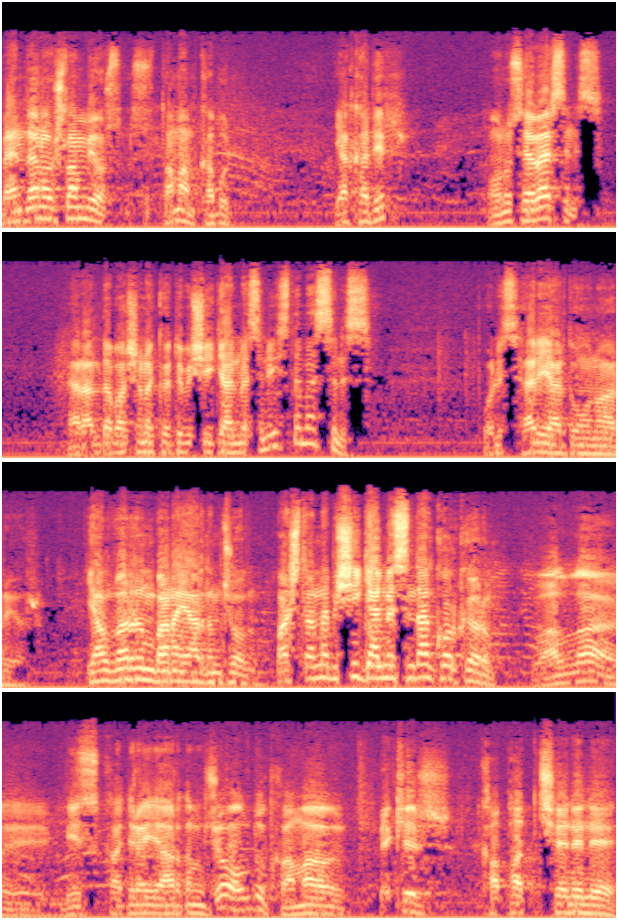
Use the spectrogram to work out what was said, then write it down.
benden hoşlanmıyorsunuz. Tamam kabul. Ya Kadir? Onu seversiniz. Herhalde başına kötü bir şey gelmesini istemezsiniz. Polis her yerde onu arıyor. Yalvarırım bana yardımcı olun. Başlarına bir şey gelmesinden korkuyorum. Vallahi biz Kadir'e yardımcı olduk ama Bekir kapat çeneni.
